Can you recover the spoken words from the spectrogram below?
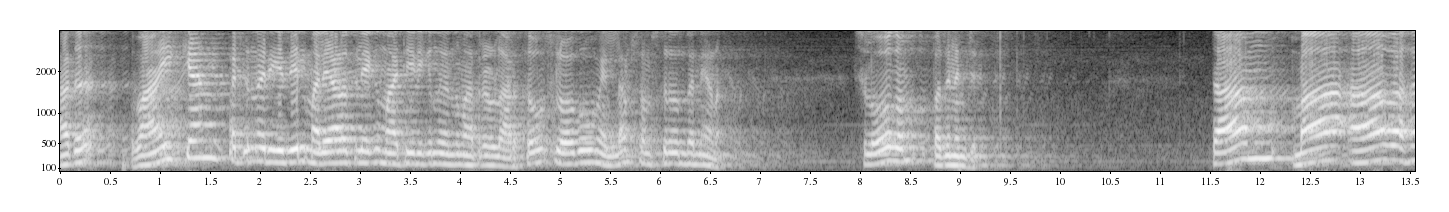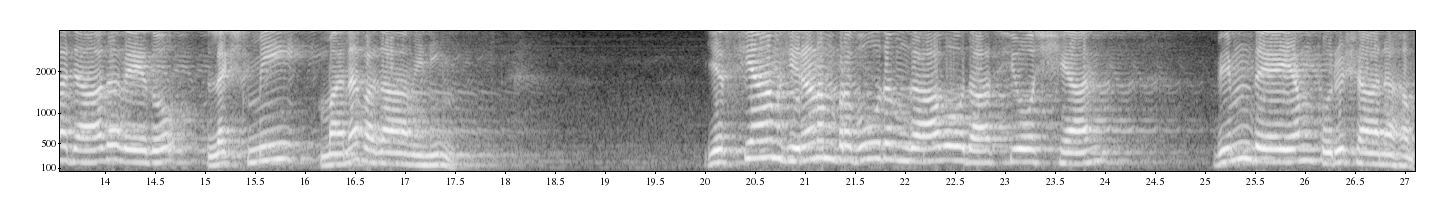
അത് വായിക്കാൻ പറ്റുന്ന രീതിയിൽ മലയാളത്തിലേക്ക് മാറ്റിയിരിക്കുന്നു എന്ന് മാത്രമേ ഉള്ളൂ. അർത്ഥവും ശ്ലോകവും എല്ലാം സംസ്കൃതം തന്നെയാണ്. ശ്ലോകം പതിനഞ്ച്. താം മാ ആവഹ ജാതവേദോ ലക്ഷ്മി മനപഗാമിനി. യസ്യാം ഹിരണം പ്രഭൂതം ഗാവോ ദാസ്യോഷ്യാൻ വിംദേയം പുരുഷാനഹം.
